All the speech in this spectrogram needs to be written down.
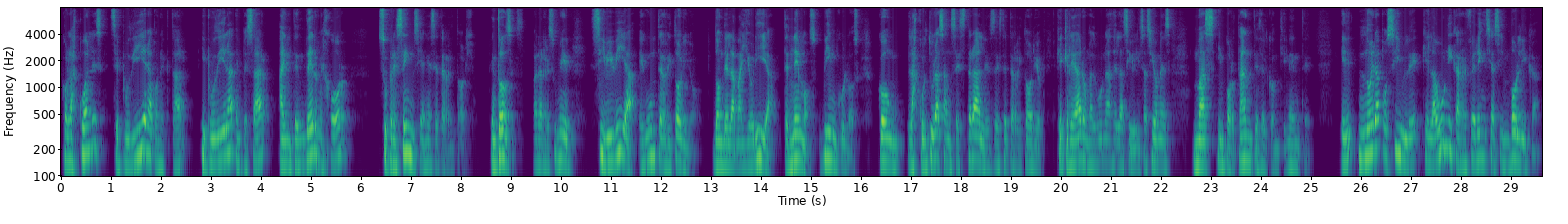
con las cuales se pudiera conectar y pudiera empezar a entender mejor su presencia en ese territorio. Entonces, para resumir, si vivía en un territorio donde la mayoría tenemos vínculos con las culturas ancestrales de este territorio que crearon algunas de las civilizaciones más importantes del continente. Eh, no era posible que la única referencia simbólica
